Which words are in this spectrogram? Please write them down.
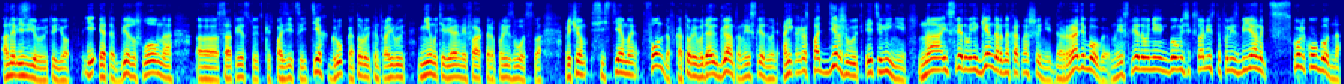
анализируют ее. И это, безусловно, э, соответствует сказать, позиции тех групп, которые контролируют нематериальные факторы производства. Причем системы фондов, которые выдают гранты на исследования, они как раз поддерживают эти линии. На исследование гендерных отношений, да ради бога, на исследование гомосексуалистов и лесбиянок сколько угодно.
